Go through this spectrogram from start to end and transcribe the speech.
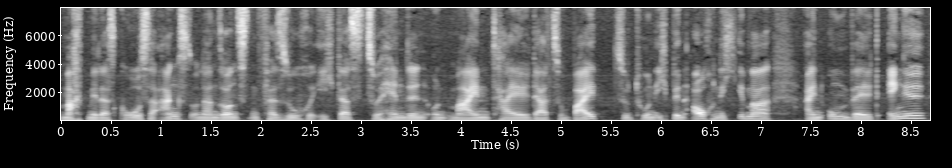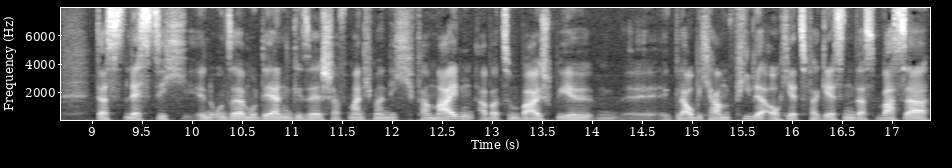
macht mir das große Angst und ansonsten versuche ich das zu handeln und meinen Teil dazu beizutun. Ich bin auch nicht immer ein Umweltengel. Das lässt sich in unserer modernen Gesellschaft manchmal nicht vermeiden, aber zum Beispiel, äh, glaube ich, haben viele auch jetzt vergessen, dass Wasser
